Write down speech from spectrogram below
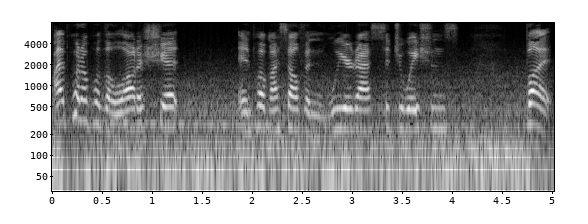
I put up with a lot of shit and put myself in weird ass situations. But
